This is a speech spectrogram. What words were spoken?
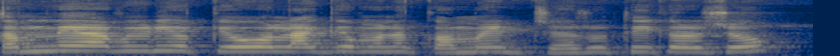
તમને આ વીડિયો કેવો લાગ્યો મને કમેન્ટ જરૂરથી કરજો.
